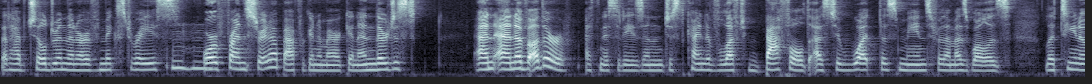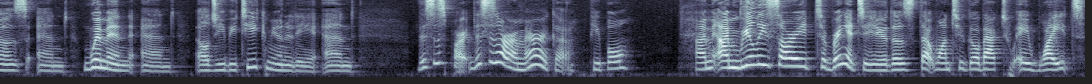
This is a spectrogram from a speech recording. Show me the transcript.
that have children that are of mixed race, Mm-hmm. or friends straight up African American, and they're just and and of other ethnicities and just kind of left baffled as to what this means for them as well as Latinos and women and LGBT community and this is part this is our America people. I'm I'm really sorry to bring it to you those that want to go back to a white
